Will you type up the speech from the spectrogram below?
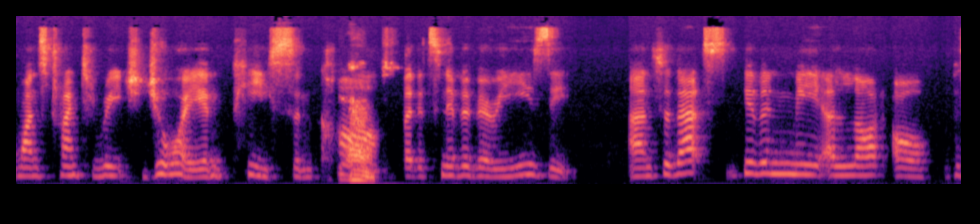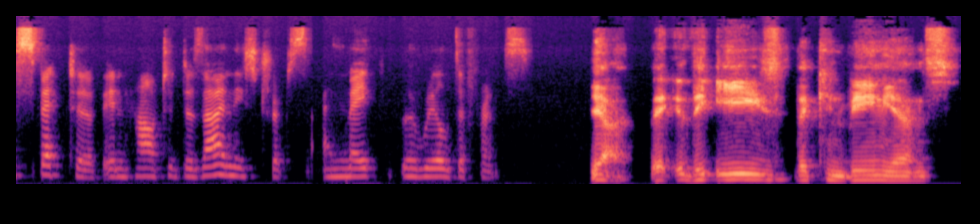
one's trying to reach joy and peace and calm, yes. but it's never very easy. And so that's given me a lot of perspective in how to design these trips and make the real difference. Yeah, the, the ease, the convenience,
